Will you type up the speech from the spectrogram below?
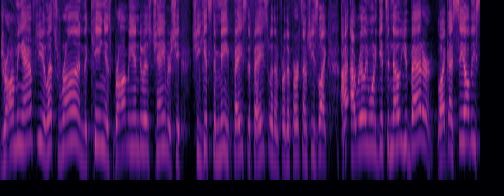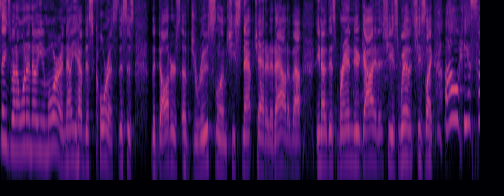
Draw me after you. Let's run. The king has brought me into his chamber. She, she gets to meet face to face with him for the first time. She's like, I, I really want to get to know you better. Like, I see all these things, but I want to know you more. And now you have this chorus. This is the daughters of Jerusalem. She Snapchatted it out about, you know, this brand new guy that she's with. She's like, oh, he is so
